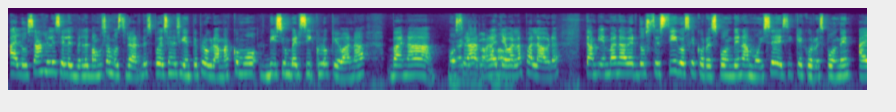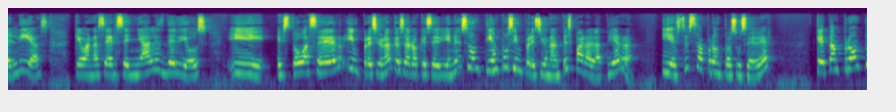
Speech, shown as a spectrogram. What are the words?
a los ángeles se les, les vamos a mostrar después en el siguiente programa como dice un versículo que van a, van a mostrar, van a, llevar, la palabra. También van a haber dos testigos que corresponden a Moisés y que corresponden a Elías, que van a ser señales de Dios y esto va a ser impresionante, o sea, lo que se vienen son tiempos impresionantes para la Tierra. Y esto está pronto a suceder. ¿Qué tan pronto?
